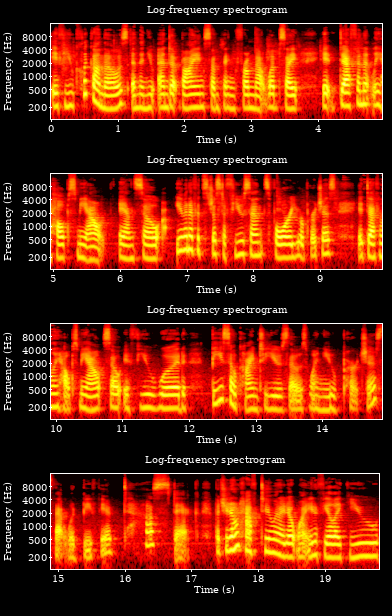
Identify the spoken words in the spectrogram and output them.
if you click on those and then you end up buying something from that website, it definitely helps me out. And so even if it's just a few cents for your purchase, it definitely helps me out. So if you would be so kind to use those when you purchase, that would be fantastic. But you don't have to, and I don't want you to feel like you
